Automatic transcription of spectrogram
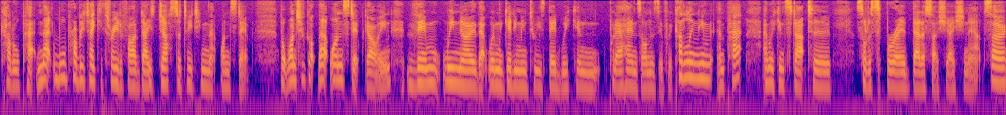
cuddle, pat. And that will probably take you three to five days just to teach him that one step. But once you've got that one step going, then we know that when we get him into his bed, we can put our hands on as if we're cuddling him and pat, and we can start to sort of spread that association out. So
